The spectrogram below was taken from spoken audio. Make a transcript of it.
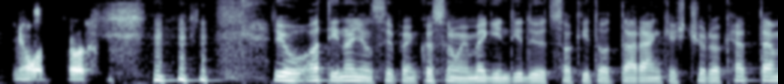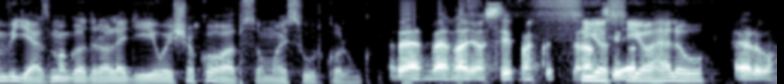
6-8-szor. jó, Ati, nagyon szépen köszönöm, hogy megint időt szakítottál ránk, és csöröghettem. Vigyázz magadra, legyél jó, és akkor alapszom, majd szurkolunk. Rendben, nagyon szépen köszönöm. Szia, szia, szia hello! Hello!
